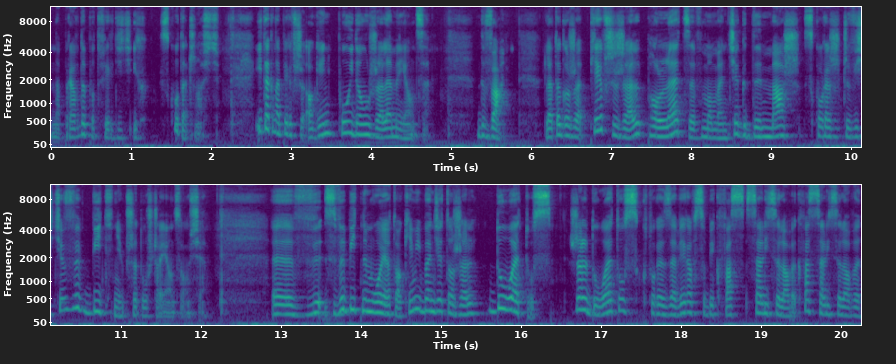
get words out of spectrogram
naprawdę potwierdzić ich skuteczność. I tak na pierwszy ogień pójdą żele myjące. Dwa, dlatego że pierwszy żel polecę w momencie, gdy masz skórę rzeczywiście wybitnie przetłuszczającą się. W, z wybitnym łojotokiem i będzie to żel Duetus. Żel Duetus, który zawiera w sobie kwas salicylowy. Kwas salicylowy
